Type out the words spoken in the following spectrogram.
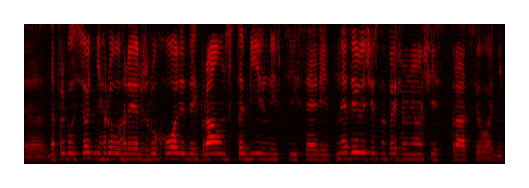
Е, Наприклад, сьогодні гру грає Джру Холідей, Браун стабільний в цій серії, не дивлячись на те, що в нього 6 страт сьогодні.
